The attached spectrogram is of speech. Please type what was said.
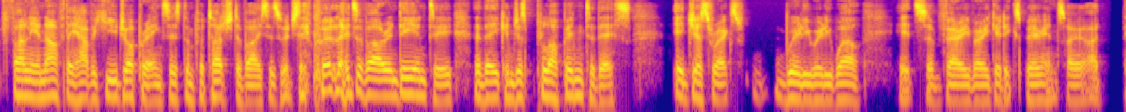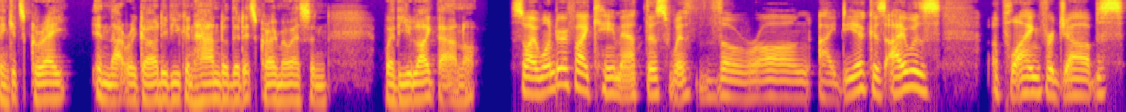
funnily enough, they have a huge operating system for touch devices, which they put loads of R and D into that they can just plop into this. It just works really, really well. It's a very, very good experience. So I think it's great in that regard if you can handle that it's Chrome OS and whether you like that or not. So I wonder if I came at this with the wrong idea because I was applying for jobs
